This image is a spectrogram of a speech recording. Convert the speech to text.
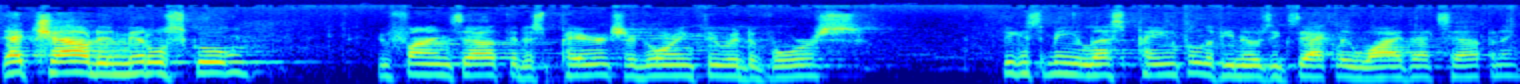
That child in middle school who finds out that his parents are going through a divorce, think it's going to be less painful if he knows exactly why that's happening?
